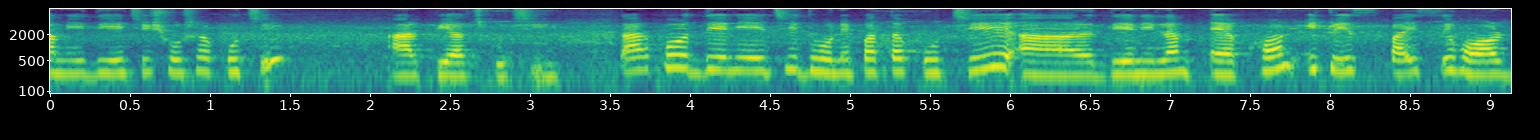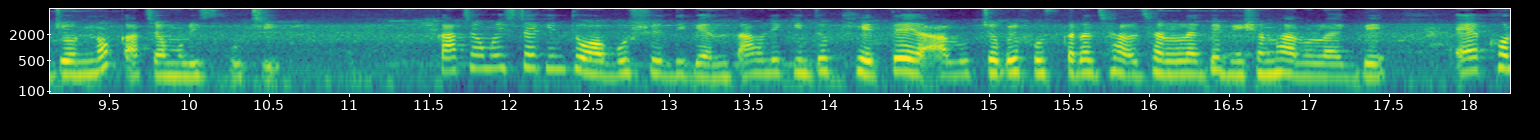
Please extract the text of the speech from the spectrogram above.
আমি দিয়েছি শসা কুচি আর পেঁয়াজ কুচি। তারপর দিয়ে নিয়েছি ধনে পাতা কুচি আর দিয়ে নিলাম এখন একটু স্পাইসি হওয়ার জন্য কাঁচামরিচ কুচি। কাঁচামরিচটা কিন্তু অবশ্যই দিবেন। তাহলে কিন্তু খেতে আলুর চপের ফুচকাটা ঝাল ঝাল লাগবে, ভীষণ ভালো লাগবে। এখন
